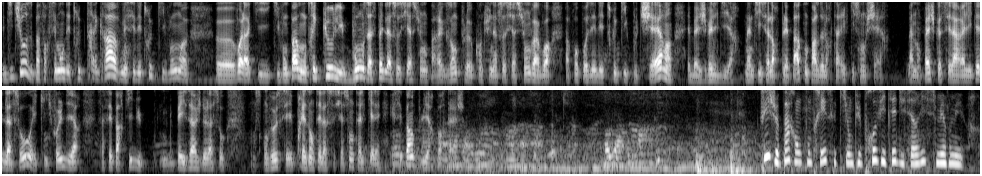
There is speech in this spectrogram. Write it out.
petites choses, pas forcément des trucs très graves, mais c'est des trucs qui vont, euh, voilà, qui, qui vont pas montrer que les bons aspects de l'association. Par exemple, quand une association va avoir, va proposer des trucs qui coûtent cher, eh ben, je vais le dire, même si ça leur plaît pas qu'on parle de leurs tarifs qui sont chers. Ben, n'empêche que c'est la réalité de l'assaut et qu'il faut le dire. Ça fait partie du, paysage de l'assaut. Ce qu'on veut, c'est présenter l'association telle qu'elle est. Et c'est pas un public reportage. Puis je pars rencontrer ceux qui ont pu profiter du service Murmure.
